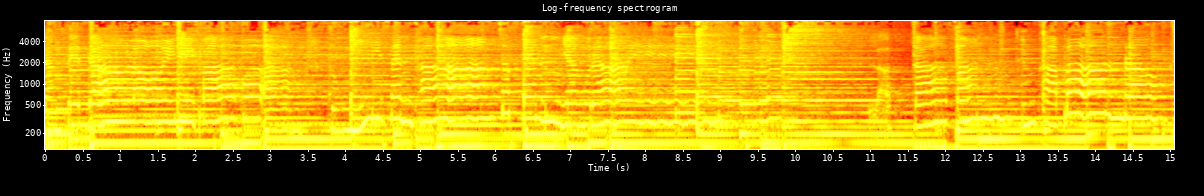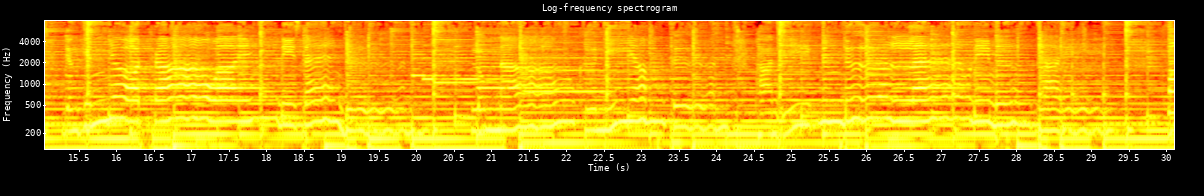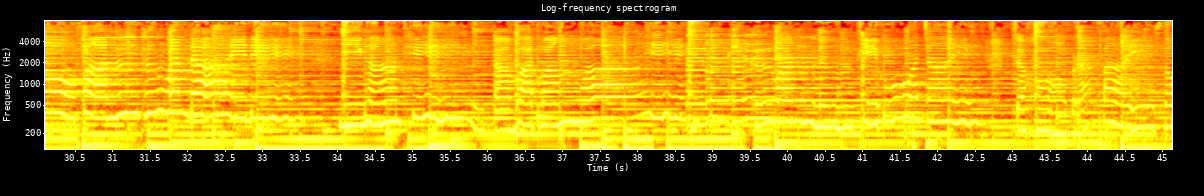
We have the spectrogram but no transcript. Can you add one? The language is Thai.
ดังเศษดาวลอยในฟ้ากว้างพรุ่งนี้เส้นทางจะเป็นอย่างไร หลับตาฝันถึงภาพบ้านเรา ยังเห็นยอดพร้าวไว้ในแส จะหอบรักไปโซ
